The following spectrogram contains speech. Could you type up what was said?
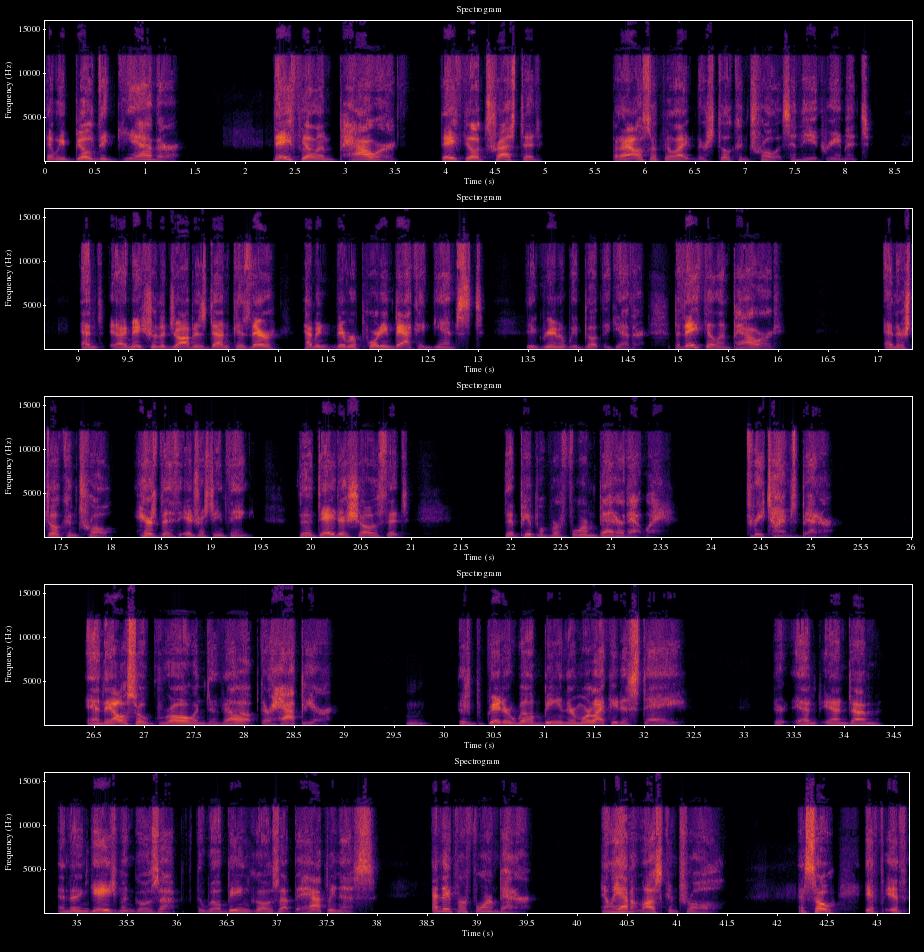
that we build together they feel empowered, they feel trusted, but I also feel like there's still control. It's in the agreement. And I make sure the job is done because they're having they're reporting back against the agreement we built together. But they feel empowered and they're still control. Here's the interesting thing. The data shows that that people perform better that way. Three times better. And they also grow and develop. They're happier. Hmm. There's greater well-being. They're more likely to stay. They're, and and um and the engagement goes up, the well-being goes up, the happiness, and they perform better. And we haven't lost control. And so if if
